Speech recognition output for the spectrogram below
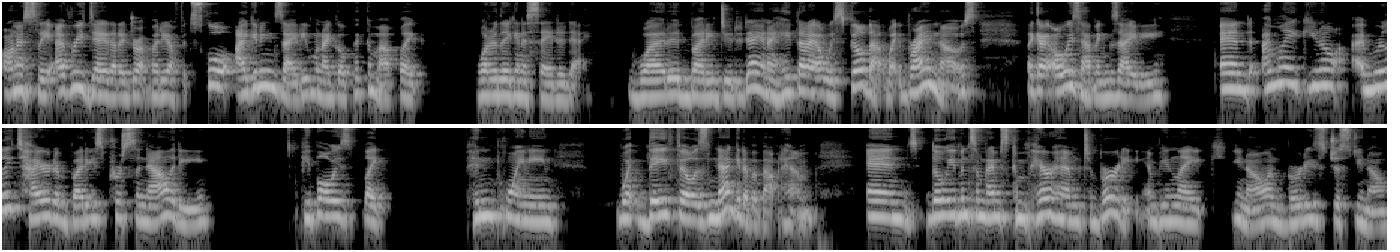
honestly, every day that I drop Buddy off at school, I get anxiety when I go pick him up. Like, what are they going to say today? What did Buddy do today? And I hate that I always feel that way. Bryan knows. Like, I always have anxiety. And I'm like, you know, I'm really tired of Buddy's personality. People always like pinpointing what they feel is negative about him. And they'll even sometimes compare him to Birdie and being like, you know, and Birdie's just, you know,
